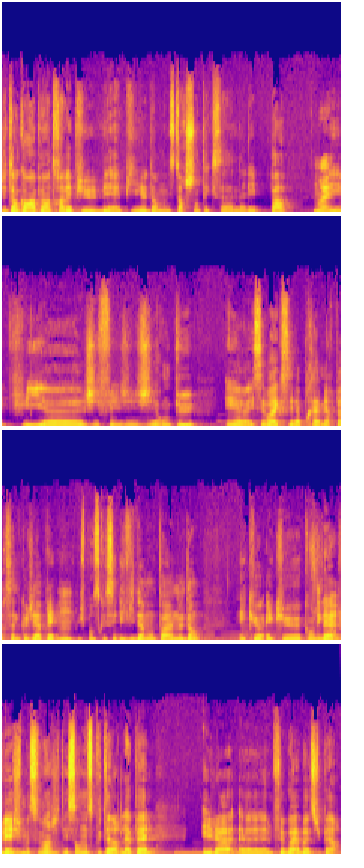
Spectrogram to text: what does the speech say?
J'étais encore un peu entravé, puis, mais- et puis euh, dans mon histoire, je sentais que ça n'allait pas. Ouais. Et puis euh, j'ai fait, j'ai, j'ai rompu. Et, euh, et c'est vrai que c'est la première personne que j'ai appelée. Mm. Je pense que c'est évidemment pas anodin. Et que, et que quand je l'ai appelée, je me souviens, j'étais sur mon scooter, je l'appelle. Et là, euh, elle me fait ouais, bah super.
